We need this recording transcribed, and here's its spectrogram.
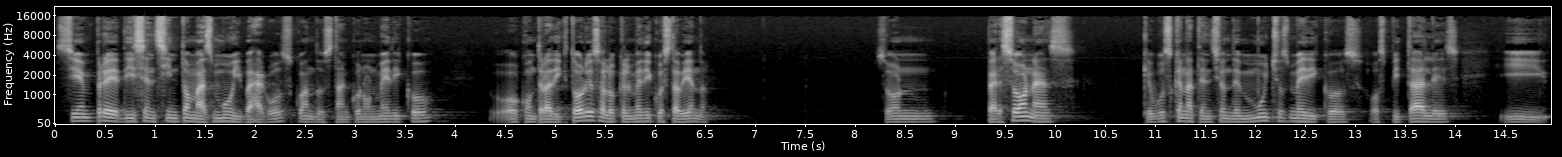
Siempre dicen síntomas muy vagos cuando están con un médico o contradictorios a lo que el médico está viendo. Son personas que buscan atención de muchos médicos, hospitales y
